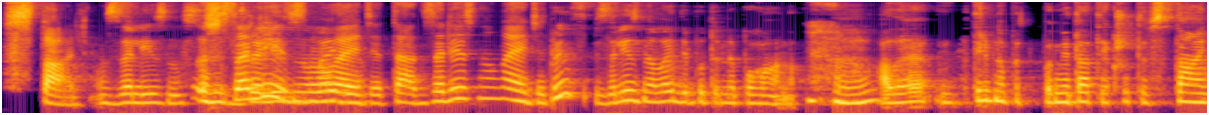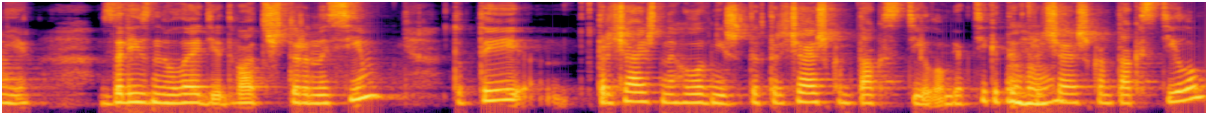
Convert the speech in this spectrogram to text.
сталь. Залізно, Залізну леді, так, залізну леді. В принципі, залізна леді бути непогано. Мгм. Але потрібно пам'ятати, якщо ти в стані залізної леді 24 на 7, то ти втрачаєш найголовніше, ти втрачаєш контакт з тілом. Як тільки ти Мгм. втрачаєш контакт з тілом,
